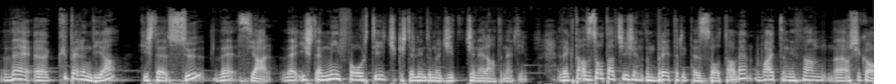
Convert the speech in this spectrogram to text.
Dhe uh, ky perëndia kishte sy dhe zjarr, dhe ishte më i forti që kishte lindur në gjithë gjeneratën e tij. Dhe këta zotat që ishin mbretërit e zotave, vajtën i thanë, uh, shiko,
